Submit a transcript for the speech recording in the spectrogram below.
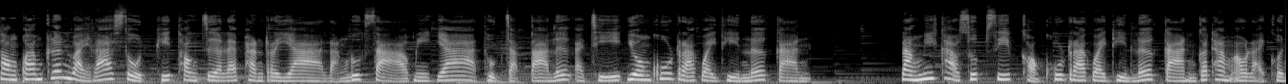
ส่องความเคลื่อนไหวล่าสุด พีททองเจือและภรรยา หลังลูกสาวมีญาติถูกจับตาเลิกอาชีโยงคู่รักวัยทีนเลิกกัน หลังมีข่าวซุบซิบของคู่รักวัยทีนเลิกกัน ก็ทำเอาหลายคน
